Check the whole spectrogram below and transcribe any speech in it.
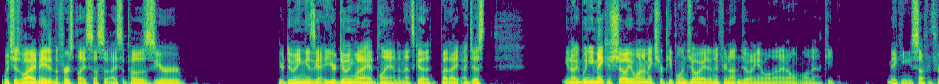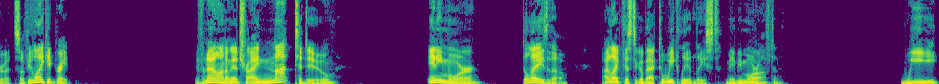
which is why I made it in the first place. So, so I suppose you're you're doing is you're doing what I had planned, and that's good. But I, I just you know when you make a show, you want to make sure people enjoy it, and if you're not enjoying it, well, then I don't want to keep making you suffer through it. So if you like it, great. And from now on, I'm going to try not to do any more delays, though. I like this to go back to weekly at least, maybe more often. We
